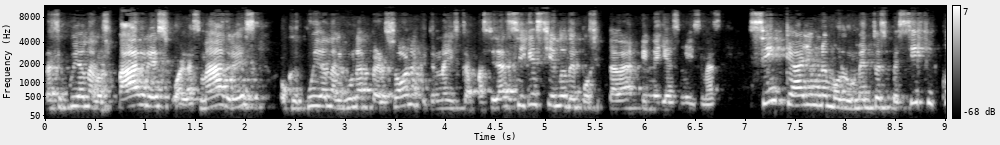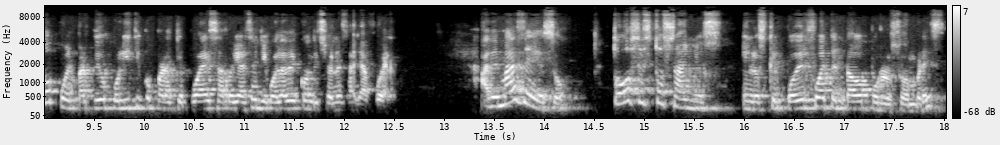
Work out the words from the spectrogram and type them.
las que cuidan a los padres o a las madres o que cuidan a alguna persona que tiene una discapacidad, sigue siendo depositada en ellas mismas sin que haya un emolumento específico por el partido político para que pueda desarrollarse en igualdad de condiciones allá afuera. Además de eso, todos estos años en los que el poder fue atentado por los hombres,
